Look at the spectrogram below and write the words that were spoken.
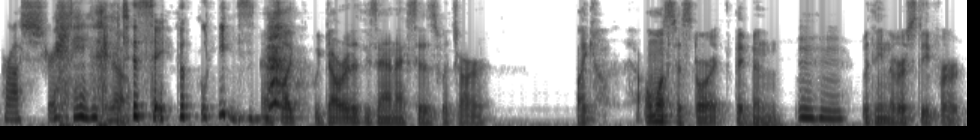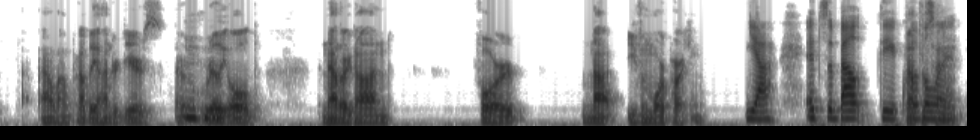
frustrating Yeah. to say the least. And it's like we got rid of these annexes, which are like almost historic. They've been Mm-hmm. with the university for I don't know, probably hundred years. They're Mhm. really old. And now they're gone for not even more parking. Yeah, it's about the About the equivalent.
